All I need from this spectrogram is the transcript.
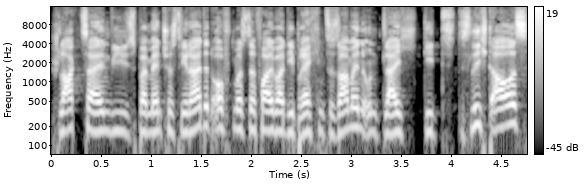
Schlagzeilen, wie es bei Manchester United oftmals der Fall war, die brechen zusammen und gleich geht das Licht aus,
